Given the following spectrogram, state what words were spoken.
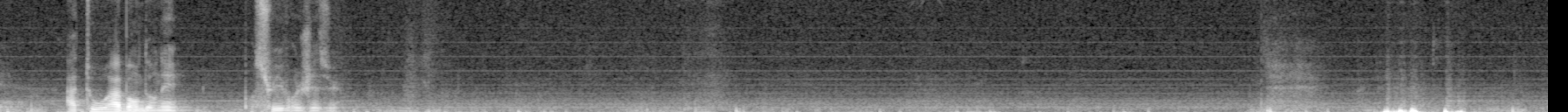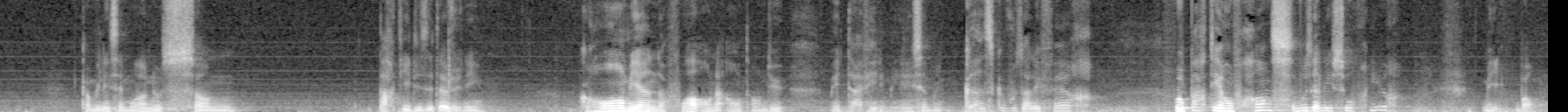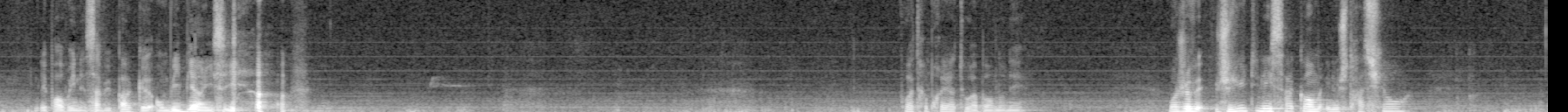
à tout abandonner pour suivre Jésus? Camille et moi, nous sommes partis des États-Unis. Combien de fois on a entendu, mais David et mais qu'est-ce que vous allez faire? Vous partez en France, vous allez souffrir? Mais bon, les pauvres ils ne savaient pas qu'on vit bien ici. Il faut être prêt à tout abandonner. Moi, j'utilise ça comme illustration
